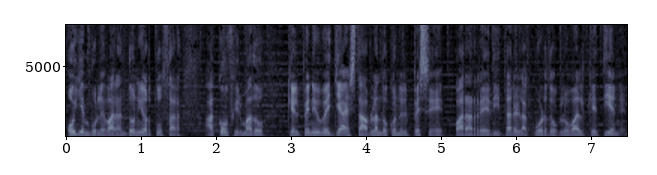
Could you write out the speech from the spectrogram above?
Hoy en Boulevard, Antonio Ortúzar ha confirmado que el PNV ya está hablando con el PSE para reeditar el acuerdo global que tienen.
